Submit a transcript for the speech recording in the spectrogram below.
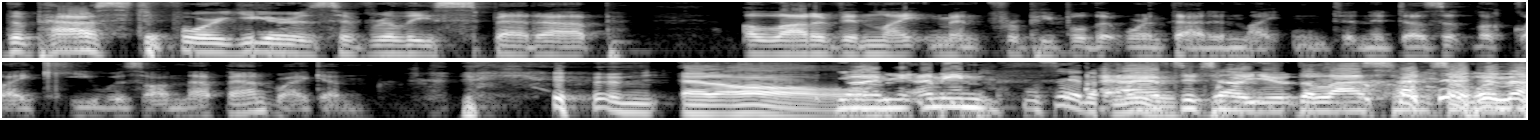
The past four years have really sped up a lot of enlightenment for people that weren't that enlightened, and it doesn't look like he was on that bandwagon. At all. You know I mean, I mean, To say I I have to tell you, the last time I someone, know.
